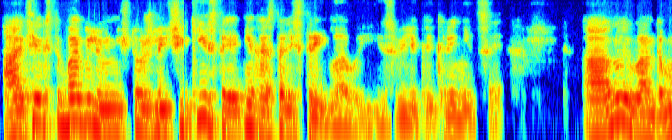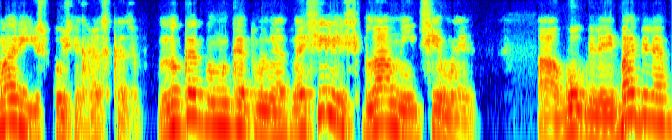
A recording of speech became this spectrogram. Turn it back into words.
А тексты Бабеля уничтожили чекисты, и от них остались три главы из Великой Креницы. А, ну и Ванда Марии из поздних рассказов. Но как бы мы к этому ни относились, главные темы а, Гоголя и Бабеля,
